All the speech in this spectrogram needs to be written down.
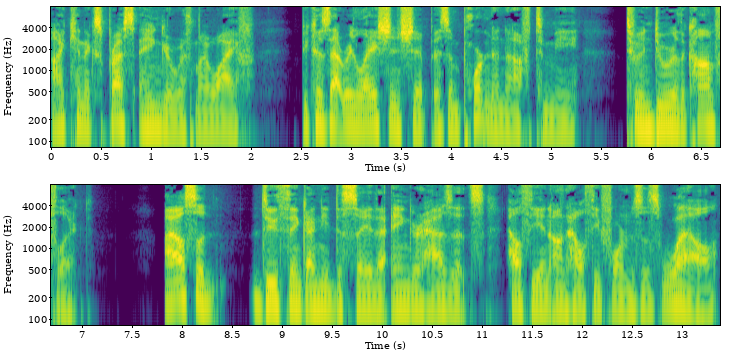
I can express anger with my wife because that relationship is important enough to me to endure the conflict. I also do think I need to say that anger has its healthy and unhealthy forms as well,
